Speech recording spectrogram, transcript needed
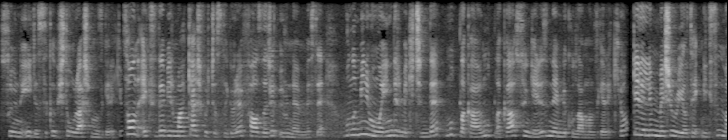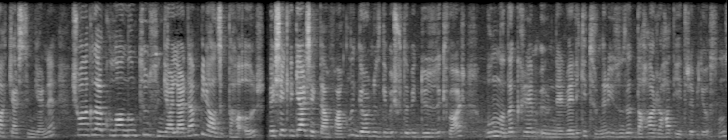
suyunu iyice sıkıp işte uğraşmanız gerekiyor. Son eksi de bir makyaj fırçasına göre fazlaca ürün emmesi. Bunu minimuma indirmek için de mutlaka ve mutlaka süngerinizi nemli kullanmanız gerekiyor. Gelelim Measure Real Techniques'in makyaj süngerine. Şu ana kadar kullandığım tüm süngerlerden birazcık daha ağır ve şekli gerçekten farklı. Gördüğünüz gibi şurada bir düzlük var. Bununla da krem ürünleri ve likit ürünleri yüzünüze daha rahat yedirebiliyorsunuz.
